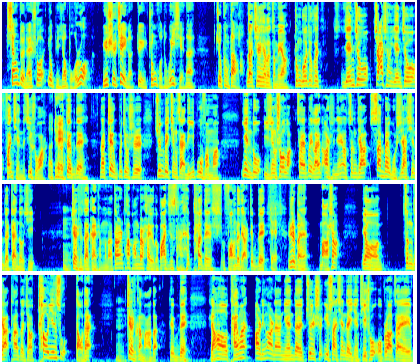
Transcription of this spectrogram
相对来说又比较薄弱，于是这个对中国的威胁呢就更大了。那接下来怎么样？中国就会研究、加强研究反潜的技术啊？啊，对，对不对？那这不就是军备竞赛的一部分吗？印度已经说了，在未来的二十年要增加三百五十架新的战斗机。嗯，这是在干什么呢？当然，它旁边还有个巴基斯坦，它得防着点，对不对？对。日本马上要增加它的叫超音速导弹，嗯，这是干嘛的？对不对？然后台湾二零二零年的军事预算现在已经提出，我不知道在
